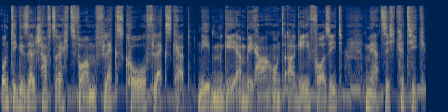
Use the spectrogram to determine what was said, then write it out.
und die Gesellschaftsrechtsform Flexco Flexcap neben GmbH und AG vorsieht, mehrt sich Kritik.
